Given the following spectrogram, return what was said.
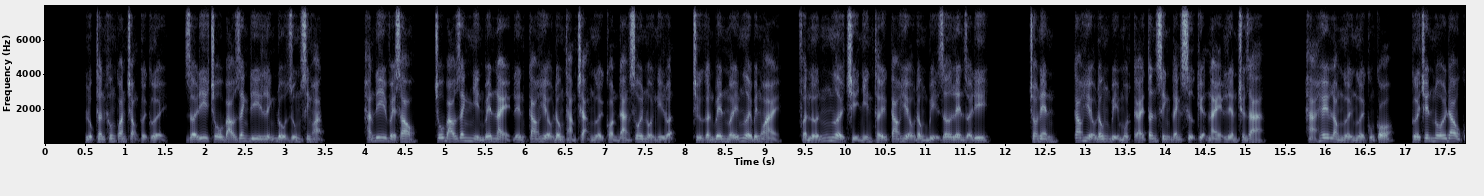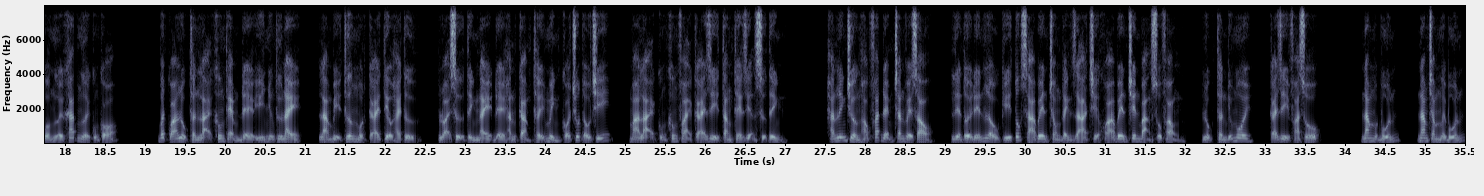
Lục thần không quan trọng cười cười, rời đi chỗ báo danh đi lĩnh đồ dùng sinh hoạt. Hắn đi về sau chỗ báo danh nhìn bên này đến cao hiệu đông thảm trạng người còn đang sôi nổi nghị luận, trừ gần bên mấy người bên ngoài, phần lớn người chỉ nhìn thấy cao hiệu đông bị dơ lên rời đi. Cho nên, cao hiệu đông bị một cái tân sinh đánh sự kiện này liền truyền ra. Hả hê lòng người người cũng có, cười trên nỗi đau của người khác người cũng có. Bất quá lục thần lại không thèm để ý những thứ này, làm bị thương một cái tiểu hải tử, loại sự tình này để hắn cảm thấy mình có chút ấu trĩ, mà lại cũng không phải cái gì tăng thể diện sự tình. Hắn linh trường học phát đệm chăn về sau, liền tới đến lầu ký túc xá bên trong đánh giá chìa khóa bên trên bảng số phòng, lục thần nhíu môi, cái gì phá số? Năm một bốn, năm trăm mười bốn.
